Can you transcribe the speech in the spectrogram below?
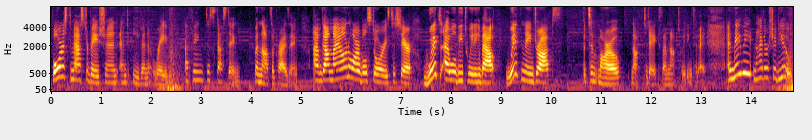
forced masturbation, and even rape. Effing disgusting but not surprising. I've got my own horrible stories to share, which I will be tweeting about with name drops but tomorrow, not today because I'm not tweeting today. And maybe neither should you.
